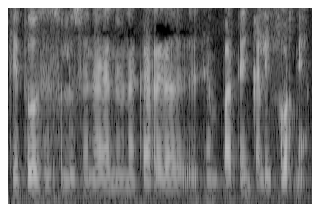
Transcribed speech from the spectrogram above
que todo se solucionará en una carrera de desempate en California.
